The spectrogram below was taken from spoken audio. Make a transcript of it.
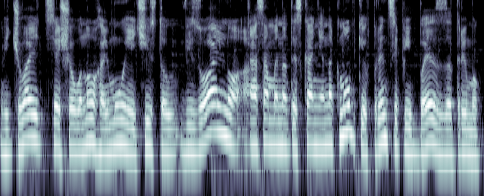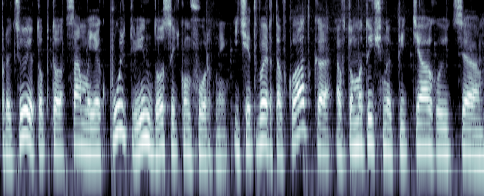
відчувається, що воно гальмує чисто візуально, а саме натискання на кнопки, в принципі, без затримок працює. Тобто, саме як пульт, він досить комфортний. І четверта вкладка автоматично підтягуються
